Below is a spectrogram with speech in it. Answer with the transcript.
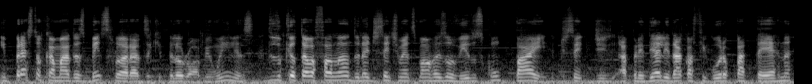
emprestam camadas bem exploradas aqui pelo Robin Williams do que eu estava falando, né, de sentimentos mal resolvidos com o pai, de, ser, de aprender a lidar com a figura paterna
